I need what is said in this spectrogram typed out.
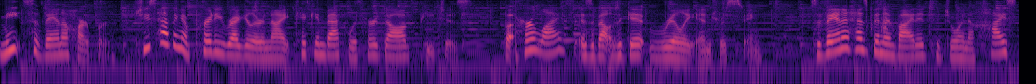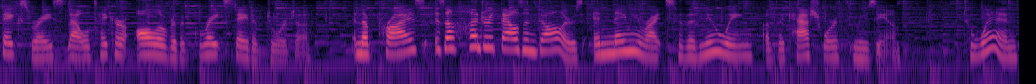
Meet Savannah Harper. She's having a pretty regular night kicking back with her dog, Peaches. But her life is about to get really interesting. Savannah has been invited to join a high stakes race that will take her all over the great state of Georgia. And the prize is $100,000 and naming rights to the new wing of the Cashworth Museum. To win,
